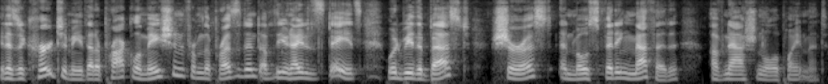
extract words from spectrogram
it has occurred to me that a proclamation from the President of the United States would be the best, surest, and most fitting method of national appointment.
